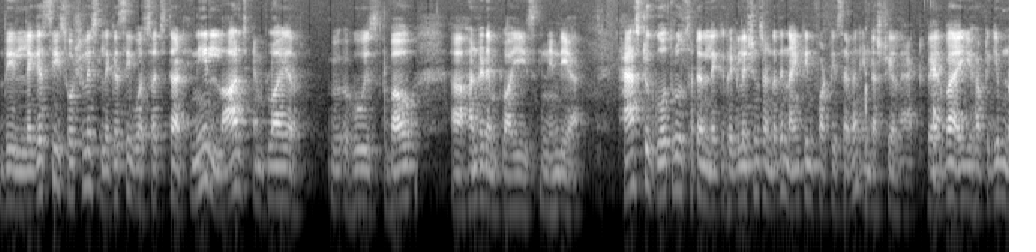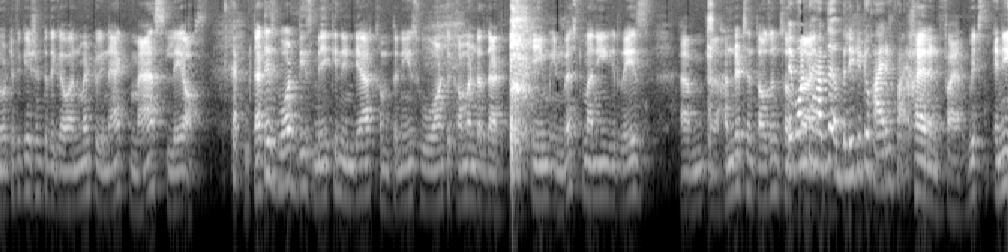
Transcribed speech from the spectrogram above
the legacy, socialist legacy, was such that any large employer who is above uh, 100 employees in India has to go through certain leg- regulations under the 1947 Industrial Act, whereby you have to give notification to the government to enact mass layoffs. Correct. That is what these Make in India companies who want to come under that scheme invest money, raise um, uh, hundreds and thousands of They want to uh, have the ability to hire and fire. hire and fire, which any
